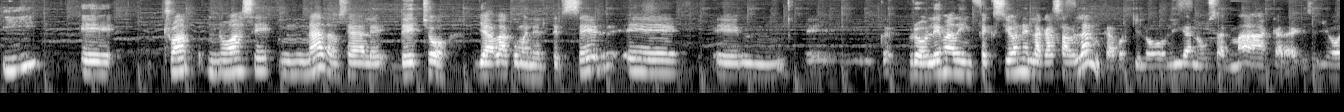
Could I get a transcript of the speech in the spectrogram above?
Y Trump no hace nada, o sea, de hecho ya va como en el tercer eh, em, eh, problema de infección en la Casa Blanca, porque lo obligan a usar máscara, qué sé yo.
